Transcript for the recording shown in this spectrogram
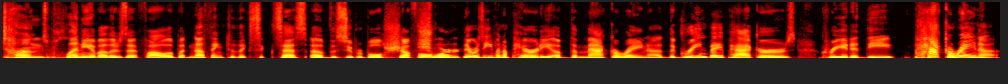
tons, plenty of others that followed, but nothing to the success of the Super Bowl shuffle. Sure. There was even a parody of the Macarena. The Green Bay Packers created the Pacarena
